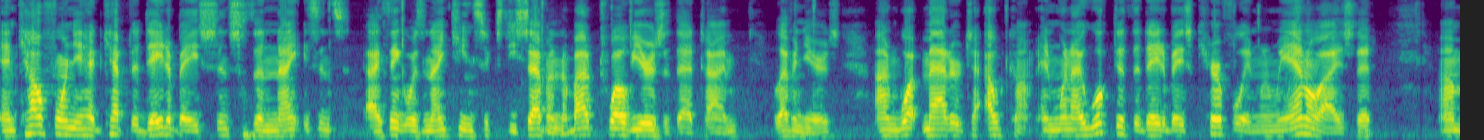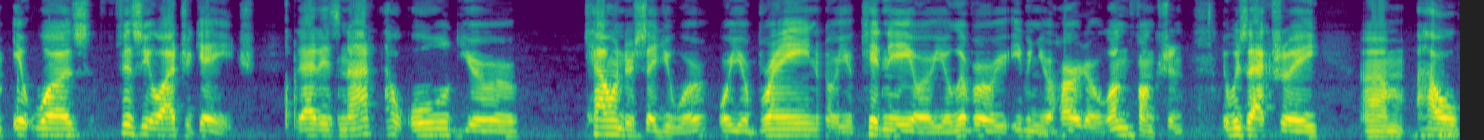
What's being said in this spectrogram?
And California had kept a database since the night since I think it was 1967, about 12 years at that time, 11 years, on what mattered to outcome. And when I looked at the database carefully and when we analyzed it, um, it was physiologic age. That is not how old your calendar said you were, or your brain, or your kidney, or your liver, or even your heart or lung function. It was actually um, how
